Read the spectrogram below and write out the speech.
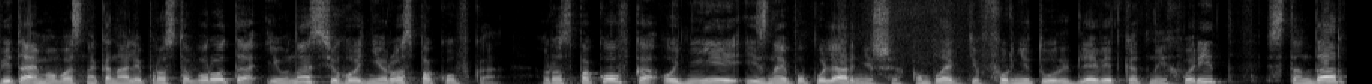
Вітаємо вас на каналі Просто Ворота, і у нас сьогодні розпаковка. Розпаковка однієї із найпопулярніших комплектів фурнітури для відкатних воріт стандарт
